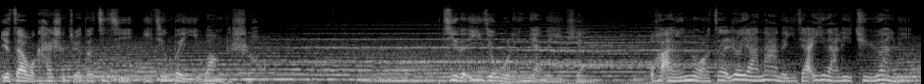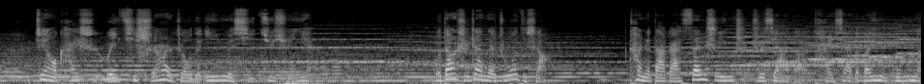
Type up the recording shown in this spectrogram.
也在我开始觉得自己已经被遗忘的时候。记得一九五零年的一天，我和艾诺在热亚纳的一家意大利剧院里，正要开始为期十二周的音乐喜剧巡演。我当时站在桌子上，看着大概三十英尺之下的台下的搬运工们。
